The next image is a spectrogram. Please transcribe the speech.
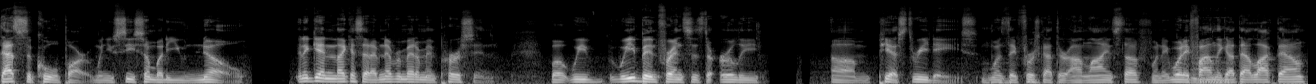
that's the cool part when you see somebody you know. And again, like I said, I've never met him in person, but we've we've been friends since the early um, PS3 days, once they first got their online stuff, when they when they finally got that lockdown,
